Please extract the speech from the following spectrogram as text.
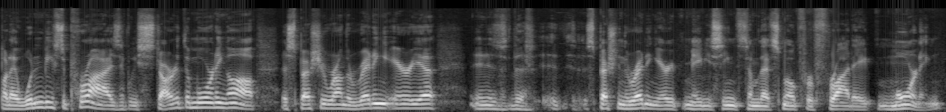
But I wouldn't be surprised if we started the morning off, especially around the Redding area, and especially in the Redding area, maybe seeing some of that smoke for Friday morning.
